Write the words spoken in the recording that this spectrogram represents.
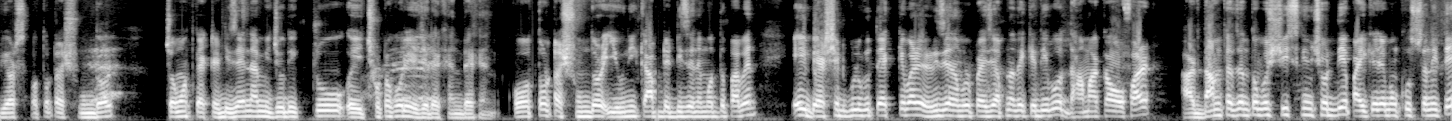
বিয়ার্স কতটা সুন্দর। চমৎকার একটা ডিজাইন আমি যদি একটু ওই ছোট করি এই যে দেখেন দেখেন, কতটা সুন্দর ইউনিক আপডেট ডিজাইনের মধ্যে পাবেন। এই বেডশিটগুলো কিন্তু একেবারে রিজনেবল প্রাইসে আপনাদেরকে দিব, ধামাকা অফার আর দামটা জানতে অবশ্যই স্ক্রিনশট দিয়ে পাইকারি এবং খুচরা নিতে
